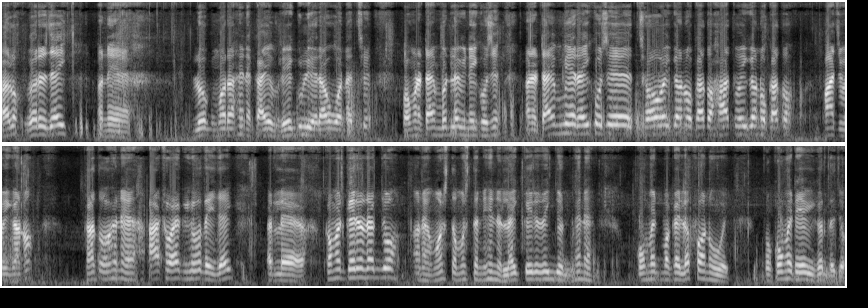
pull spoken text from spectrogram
હાલો, ઘરે જઈ અને લોક મારા હે ને કાયમ રેગ્યુલર આવવાના જ છે. હમણાં ટાઈમ બદલાવી નાખ્યો છે. અને ટાઈમ મેં રાખ્યો છે છ વાગ્યાનો, કાં તો સાત વાગ્યાનો, કાં તો પાંચ વાગ્યાનો. કાં તો હે ને આઠ વાગ્યો થઈ જાય, એટલે કમેન્ટ કરી રાખજો અને મસ્ત મસ્તની ને લાઈક કરી રાખજો ને ને કોમેન્ટમાં કંઈ લખવાનું હોય તો કોમેન્ટ એવી કરી દેજો.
